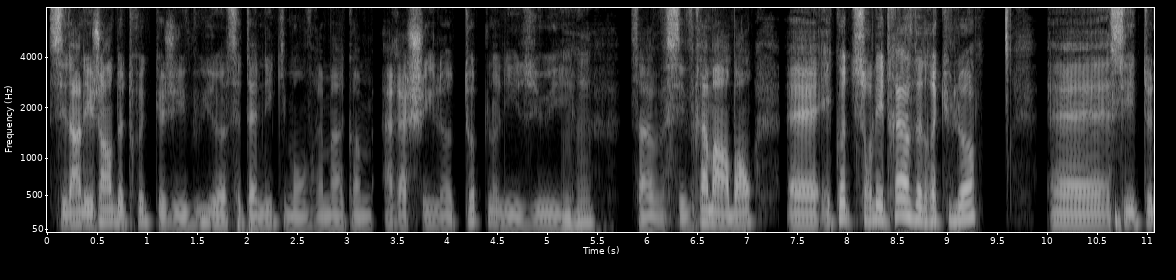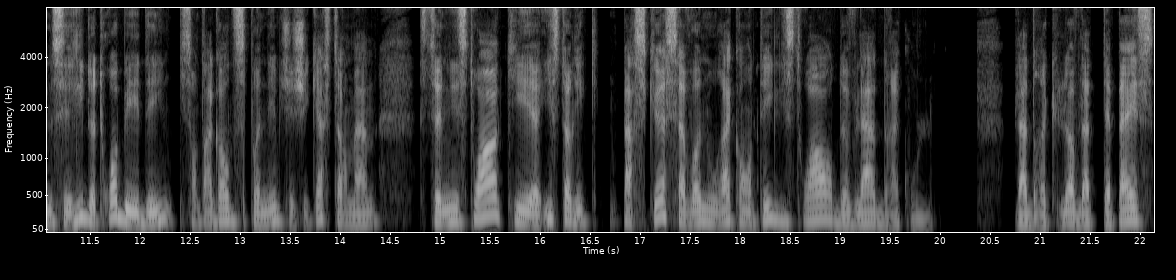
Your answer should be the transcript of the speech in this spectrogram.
C'est dans les genres de trucs que j'ai vus cette année qui m'ont vraiment comme arraché là, tout, les yeux. Et, mm-hmm. C'est vraiment bon. Euh, écoute, sur les traces de Dracula, euh, c'est une série de trois BD qui sont encore disponibles chez, chez Casterman. C'est une histoire qui est historique parce que ça va nous raconter l'histoire de Vlad Dracul. Vlad Dracula, Vlad Tepes,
